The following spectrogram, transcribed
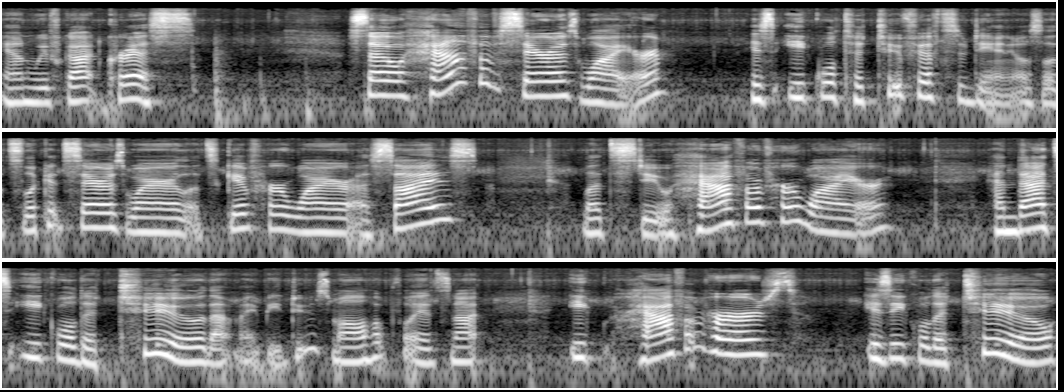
and we've got Chris. So half of Sarah's wire is equal to 2 fifths of Daniel's. Let's look at Sarah's wire. Let's give her wire a size. Let's do half of her wire, and that's equal to 2. That might be too small. Hopefully it's not. E half of hers is equal to 2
